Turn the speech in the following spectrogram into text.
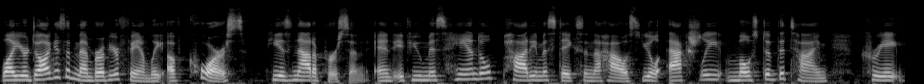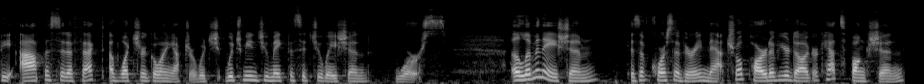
While your dog is a member of your family, of course, he is not a person. And if you mishandle potty mistakes in the house, you'll actually, most of the time, create the opposite effect of what you're going after, which, which means you make the situation worse. Elimination is, of course, a very natural part of your dog or cat's function,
